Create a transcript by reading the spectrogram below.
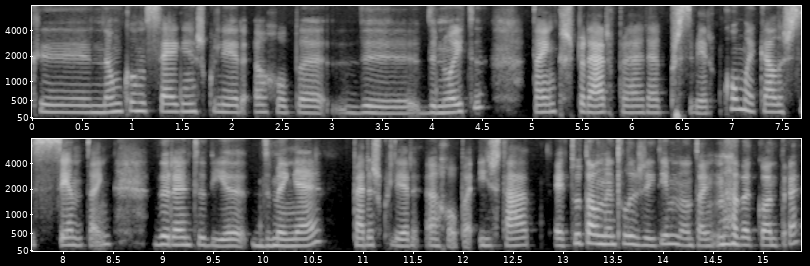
que não conseguem escolher a roupa de, de noite, têm que esperar para perceber como é que elas se sentem durante o dia de manhã para escolher a roupa. E está é totalmente legítimo, não tenho nada contra,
